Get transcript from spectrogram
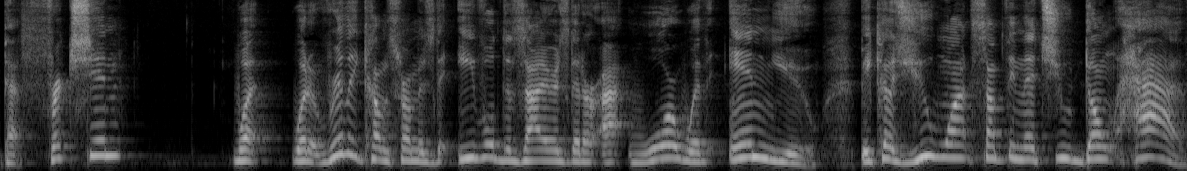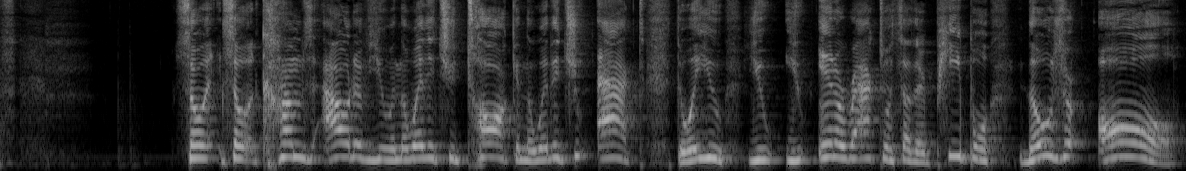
that friction, what what it really comes from is the evil desires that are at war within you because you want something that you don't have. So, so it comes out of you in the way that you talk, in the way that you act, the way you you you interact with other people. Those are all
